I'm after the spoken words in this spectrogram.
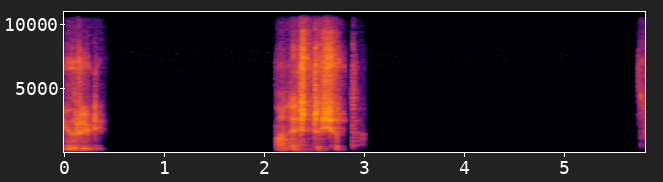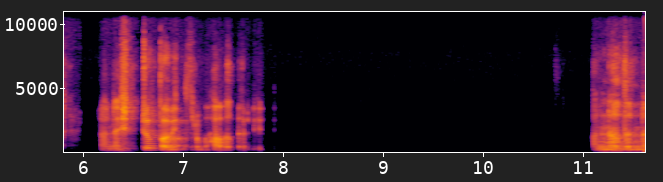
ಪ್ಯೂರಿಟಿ ನಾನೆಷ್ಟು ಶುದ್ಧ. ನಾನೆಷ್ಟು ಪವಿತ್ರ ಭಾವದಲ್ಲಿ. ಅನ್ನೋದನ್ನ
